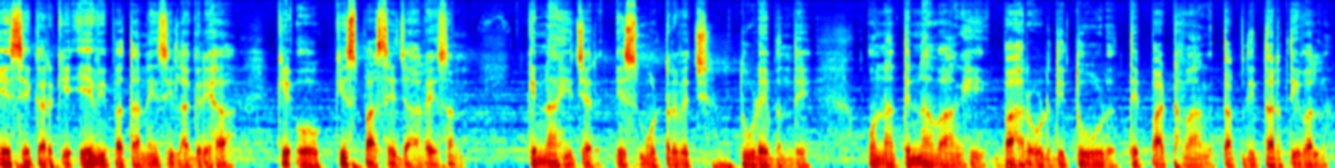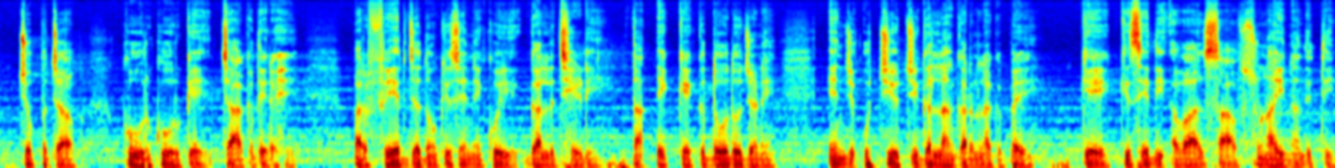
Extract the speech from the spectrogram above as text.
ਇਸੇ ਕਰਕੇ ਇਹ ਵੀ ਪਤਾ ਨਹੀਂ ਸੀ ਲੱਗ ਰਿਹਾ ਕਿ ਉਹ ਕਿਸ ਪਾਸੇ ਜਾ ਰਹੇ ਸਨ। ਕਿੰਨਾ ਹੀ ਚਿਰ ਇਸ ਮੋਟਰ ਵਿੱਚ ਤੂੜੇ ਬੰਦੇ, ਉਹਨਾਂ ਤਿੰਨਾਂ ਵਾਂਗ ਹੀ ਬਾਹਰ ਉੱਡਦੀ ਧੂੜ ਤੇ ਪੱਠ ਵਾਂਗ ਤਪਦੀ ਧਰਤੀ ਵੱਲ ਚੁੱਪਚਾਪ ਕੂਰ ਘੂਰ ਕੇ ਝਾਕਦੇ ਰਹੇ। ਪਰ ਫੇਰ ਜਦੋਂ ਕਿਸੇ ਨੇ ਕੋਈ ਗੱਲ ਛੇੜੀ ਤਾਂ ਇੱਕ-ਇੱਕ, ਦੋ-ਦੋ ਜਣੇ ਇੰਜ ਉੱਚੀ-ਉੱਚੀ ਗੱਲਾਂ ਕਰਨ ਲੱਗ ਪਏ ਕਿ ਕਿਸੇ ਦੀ ਆਵਾਜ਼ ਸਾਫ਼ ਸੁਣਾਈ ਨਾ ਦਿੱਤੀ।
